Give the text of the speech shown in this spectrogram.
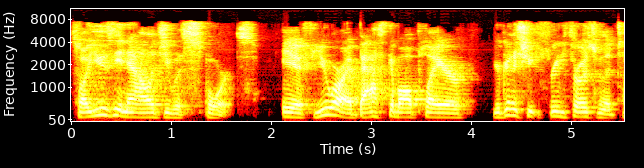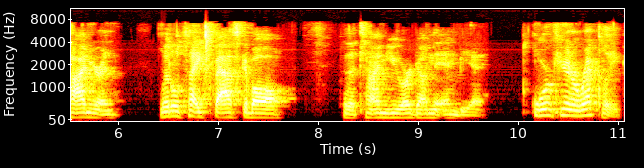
So I'll use the analogy with sports. If you are a basketball player, you're going to shoot free throws from the time you're in Little Tykes basketball to the time you are done the NBA. Or if you're in a rec league.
